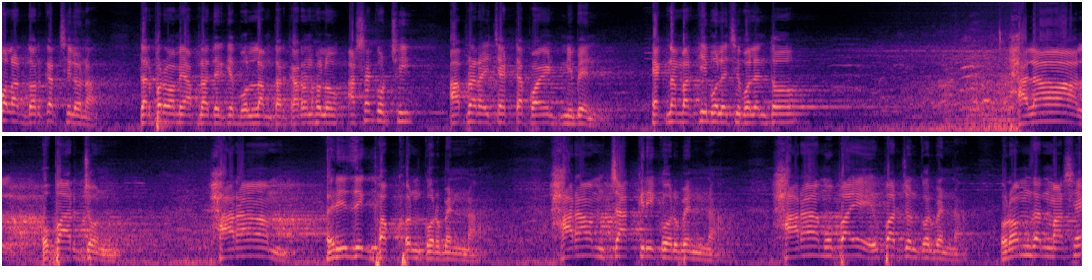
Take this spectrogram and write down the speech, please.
বলার দরকার ছিল না। তারপরেও আমি আপনাদেরকে বললাম, তার কারণ হলো, আশা করছি আপনারা এই চারটা পয়েন্ট নেবেন। এক নাম্বার কি বলেছি বলেন তো? হালাল উপার্জন, হারাম রিজিক ভক্ষণ করবেন না, হারাম চাকরি করবেন না, হারাম উপায়ে উপার্জন করবেন না। রমজান মাসে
